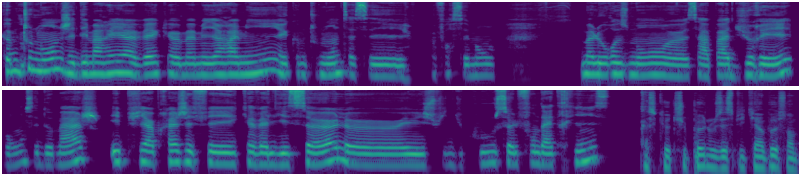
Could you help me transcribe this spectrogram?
Comme tout le monde, j'ai démarré avec, ma meilleure amie et comme tout le monde, ça s'est pas forcément malheureusement, heu, ça a pas duré. Bon, c'est dommage et puis après j'ai fait cavalier seul, et je suis du coup seule fondatrice. Est-ce que tu peux nous expliquer un peu, sans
